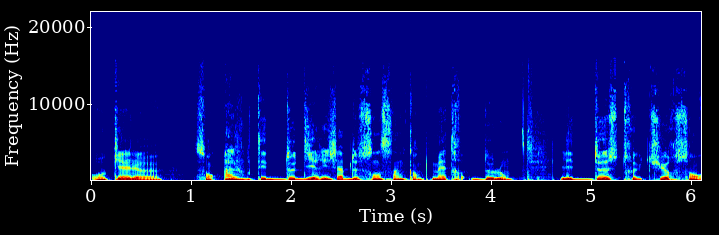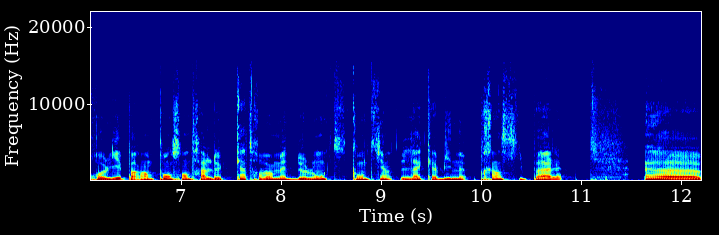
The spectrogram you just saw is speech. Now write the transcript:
auquel euh, sont ajoutés deux dirigeables de 150 mètres de long. Les deux structures sont reliées par un pont central de 80 mètres de long qui contient la cabine principale. Euh,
